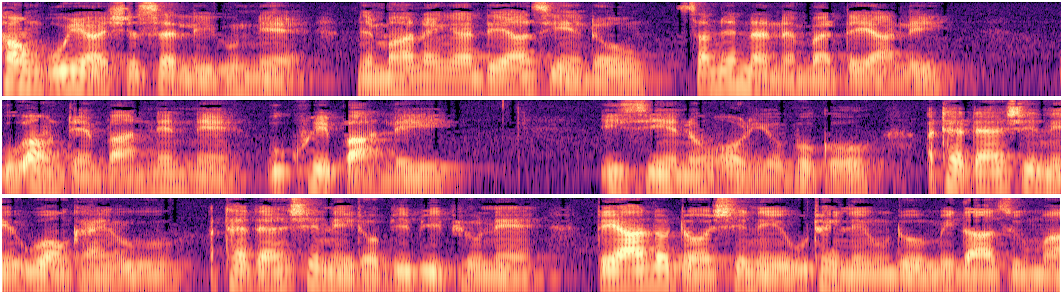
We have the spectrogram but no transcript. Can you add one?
1984ခုနှစ်မြန်မာနိုင်ငံတရားစီရင်တုံးစာမျက်နှာနံပါတ်104ဦးအောင်တင်ပါ2နှစ်ဦးခွေးပါ4ဤစီရင်တုံးအော်ဒီယိုဘုတ်ကိုအထက်တန်းရှင်းနေဦးအောင်ခိုင်ဦးအထက်တန်းရှင်းနေတော့ပြပြဖြိုးနဲ့တရားလွတ်တော်ရှင်းနေဦးထိန်လင်းဦးတို့မိသားစုမှ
